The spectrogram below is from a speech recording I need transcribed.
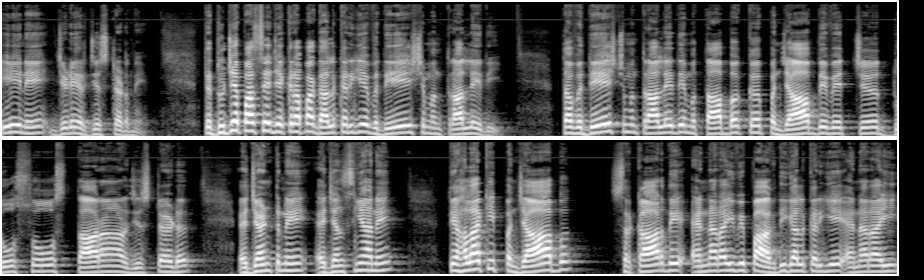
ਇਹ ਨੇ ਜਿਹੜੇ ਰਜਿਸਟਰਡ ਨੇ। ਤੇ ਦੂਜੇ ਪਾਸੇ ਜੇਕਰ ਆਪਾਂ ਗੱਲ ਕਰੀਏ ਵਿਦੇਸ਼ ਮੰਤਰਾਲੇ ਦੀ, ਤਾਂ ਵਿਦੇਸ਼ ਮੰਤਰਾਲੇ ਦੇ ਮੁਤਾਬਕ ਪੰਜਾਬ ਦੇ ਵਿੱਚ 217 ਰਜਿਸਟਰਡ ਏਜੰਟ ਨੇ, ਏਜੰਸੀਆਂ ਨੇ ਤੇ ਹਾਲਾਂਕਿ ਪੰਜਾਬ ਸਰਕਾਰ ਦੇ ਐੱਨ ਆਰ ਆਈ ਵਿਭਾਗ ਦੀ ਗੱਲ ਕਰੀਏ, ਐੱਨ ਆਰ ਆਈ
